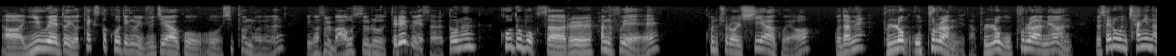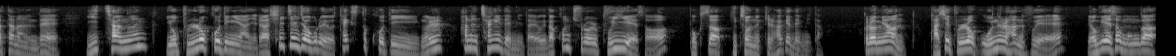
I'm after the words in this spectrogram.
어, 이후에도 이 텍스트 코딩을 유지하고 싶은 분은 이것을 마우스로 드래그해서요. 또는 코드 복사를 한 후에 컨트롤 C 하고요. 그 다음에 블록 오프를 합니다. 블록 오프를 하면 요 새로운 창이 나타나는데 이 창은 요 블록 코딩이 아니라 실질적으로 요 텍스트 코딩을 하는 창이 됩니다. 여기다 컨트롤 V에서 복사 붙여넣기를 하게 됩니다. 그러면 다시 블록 ON을 한 후에 여기에서 뭔가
